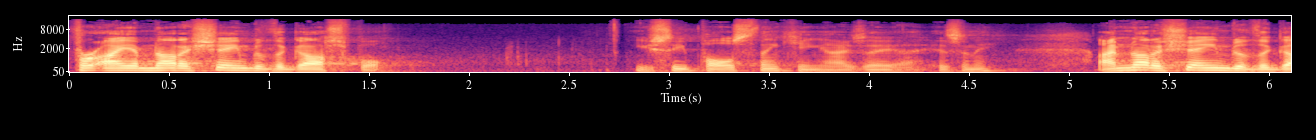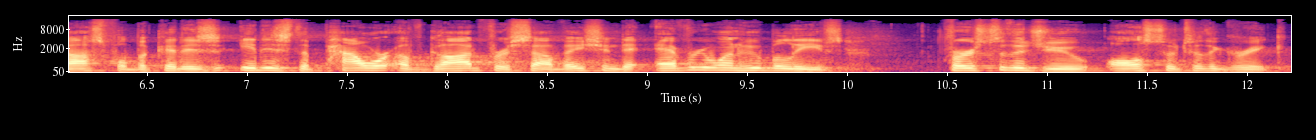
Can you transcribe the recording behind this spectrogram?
For I am not ashamed of the gospel. You see Paul's thinking, Isaiah, isn't he? I'm not ashamed of the gospel because it is the power of God for salvation to everyone who believes, first to the Jew, also to the Greek.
